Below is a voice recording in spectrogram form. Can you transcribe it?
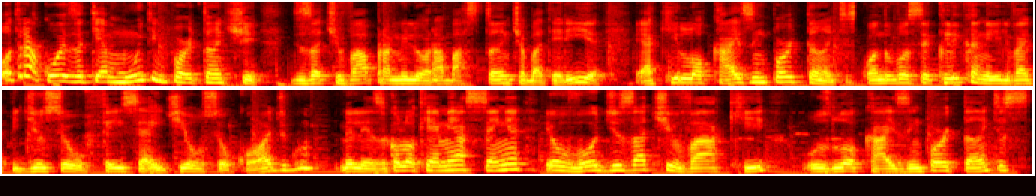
Outra coisa que é muito importante desativar para melhorar bastante a bateria é aqui locais importantes. Quando você clica nele, vai pedir o seu Face ID ou o seu código. Beleza, coloquei a minha senha, eu vou desativar aqui os locais importantes.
